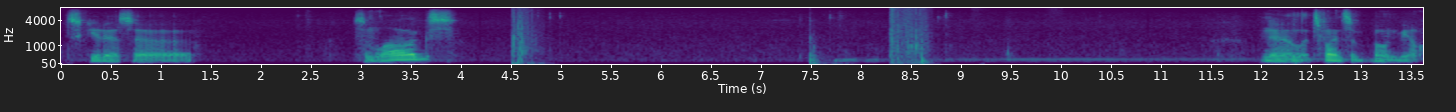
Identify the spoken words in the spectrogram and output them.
Let's get us uh, some logs. Now let's find some bone meal.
